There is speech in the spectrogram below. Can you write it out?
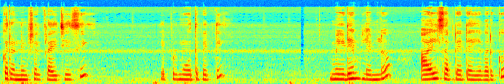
ఒక రెండు నిమిషాలు ఫ్రై చేసి ఇప్పుడు మూత పెట్టి మీడియం ఫ్లేమ్లో ఆయిల్ సపరేట్ అయ్యే వరకు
